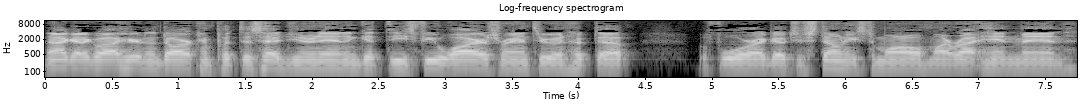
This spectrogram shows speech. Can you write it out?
Now I got to go out here in the dark and put this head unit in and get these few wires ran through and hooked up before I go to Stoney's tomorrow, my right hand man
